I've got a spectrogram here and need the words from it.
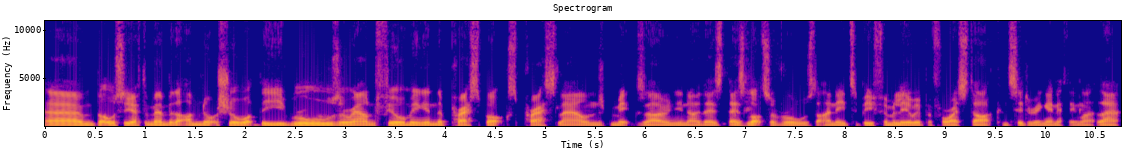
um, but also you have to remember that I'm not sure what the rules around filming in the press box, press lounge, mix zone. You know, there's there's lots of rules that I need to be familiar with before I start considering anything like that.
